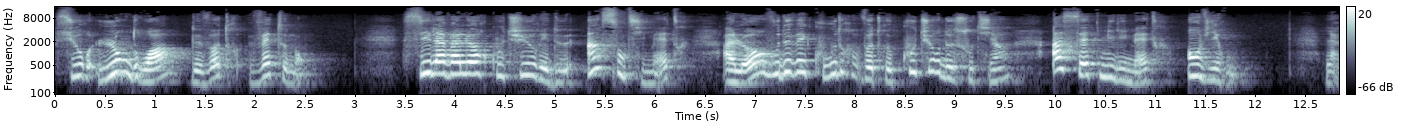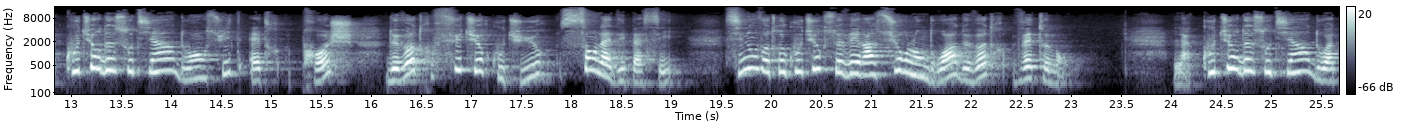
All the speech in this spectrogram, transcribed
sur l'endroit de votre vêtement. Si la valeur couture est de 1 cm, alors vous devez coudre votre couture de soutien à 7 mm environ. La couture de soutien doit ensuite être proche de votre future couture sans la dépasser, sinon votre couture se verra sur l'endroit de votre vêtement. La couture de soutien doit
